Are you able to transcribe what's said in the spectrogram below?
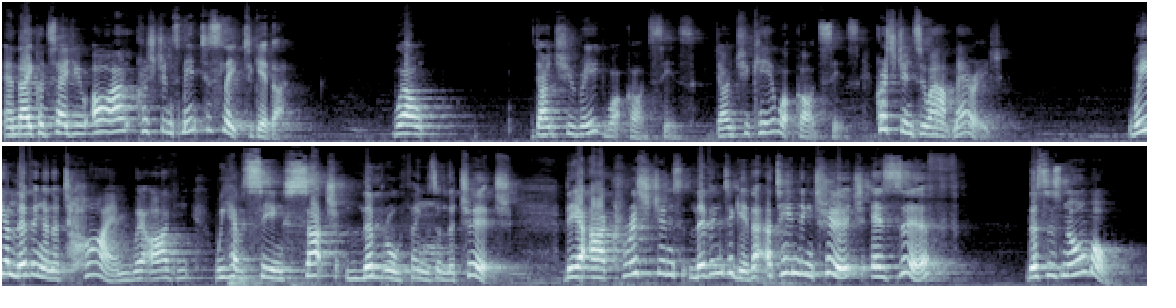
and they could say to you, Oh, aren't Christians meant to sleep together? Well, don't you read what God says? Don't you care what God says? Christians who aren't married. We are living in a time where I've, we have seen such liberal things in the church. There are Christians living together, attending church as if this is normal.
